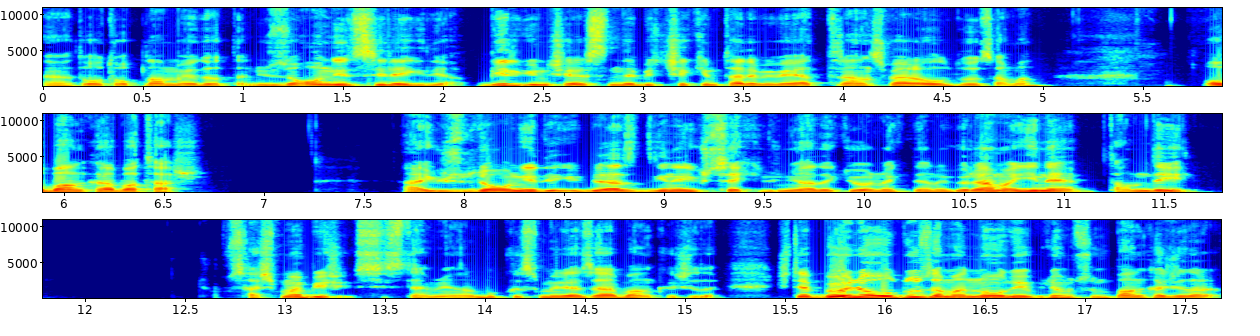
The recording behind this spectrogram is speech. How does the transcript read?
Evet o toplam mevduatların %17'si ile ilgili bir gün içerisinde bir çekim talebi veya transfer olduğu zaman o banka batar. Ha, %17 biraz yine yüksek dünyadaki örneklerine göre ama yine tam değil. Çok saçma bir sistem yani bu kısmı rezerv bankacılığı. İşte böyle olduğu zaman ne oluyor biliyor musun? Bankacılar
